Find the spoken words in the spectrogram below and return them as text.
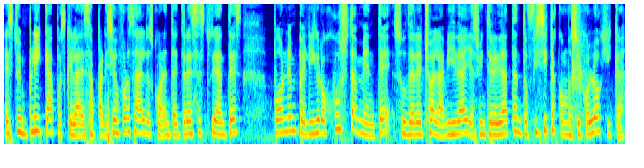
Esto implica, pues, que la desaparición forzada de los 43 estudiantes pone en peligro justamente su derecho a la vida y a su integridad tanto física como psicológica.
